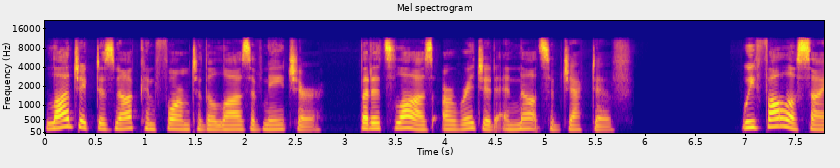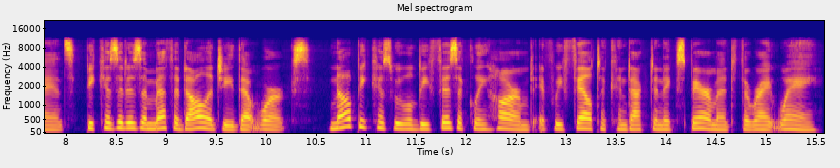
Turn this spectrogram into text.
Logic does not conform to the laws of nature, but its laws are rigid and not subjective. We follow science because it is a methodology that works, not because we will be physically harmed if we fail to conduct an experiment the right way.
